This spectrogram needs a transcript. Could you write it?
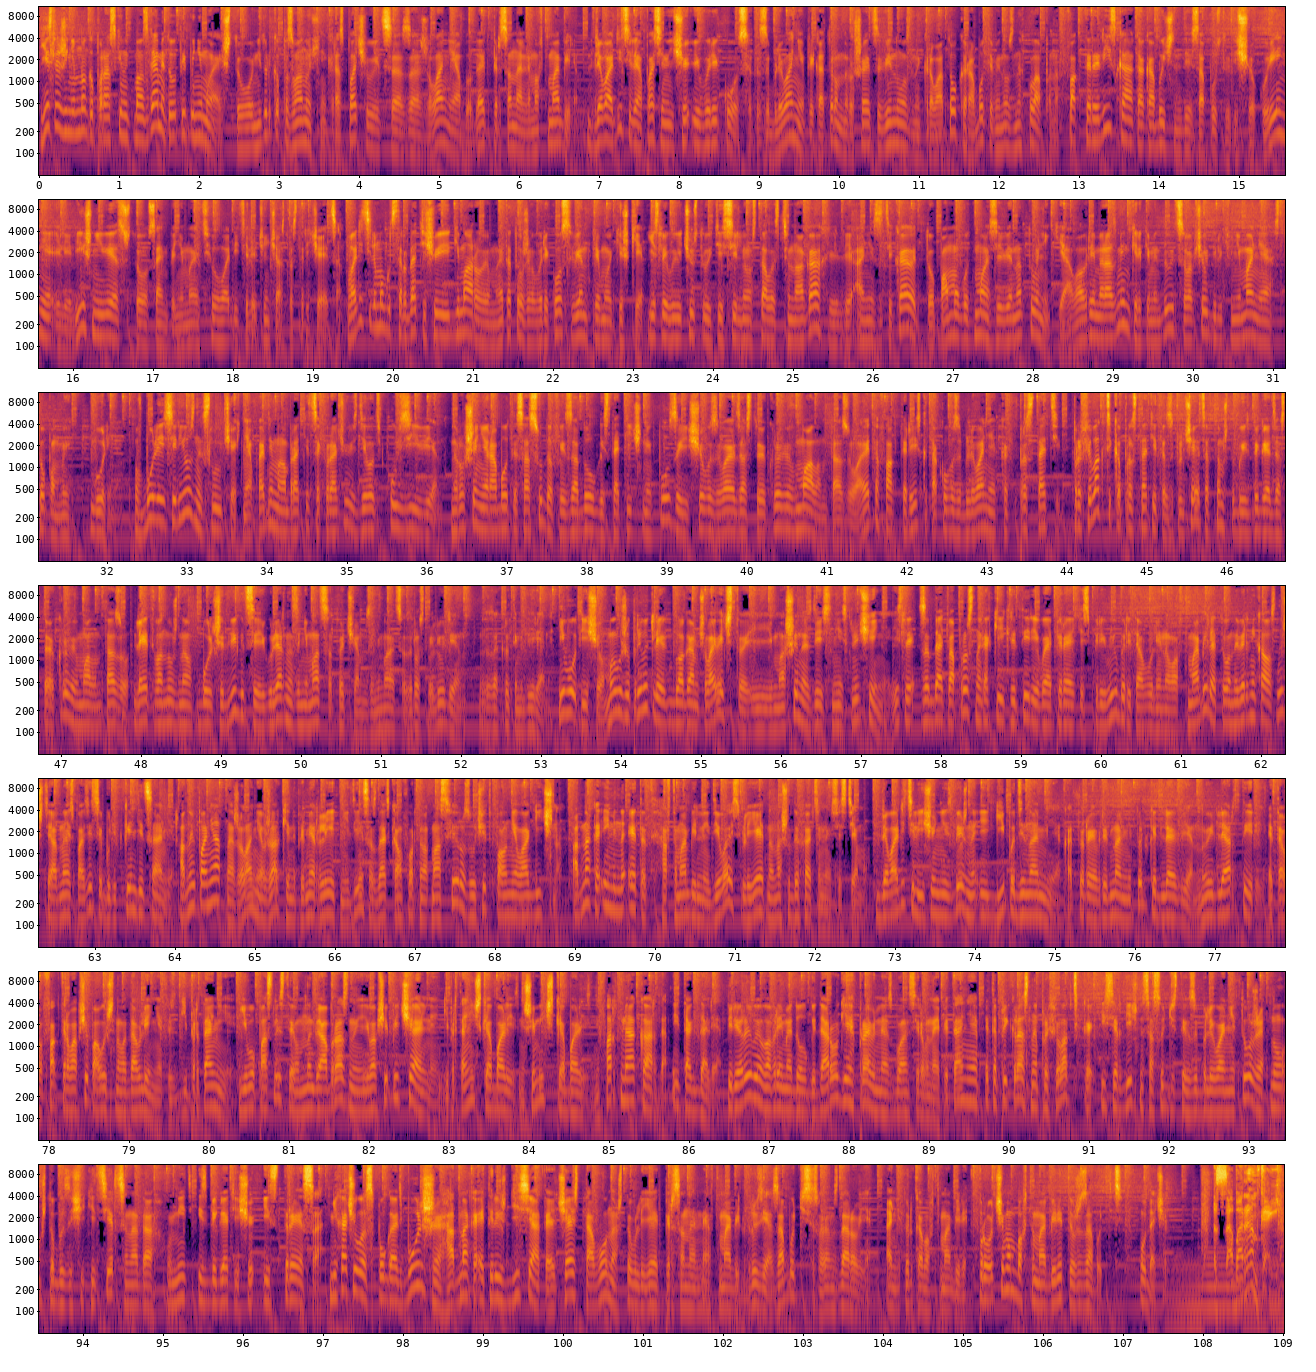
Если же немного пораскинуть мозгами, то ты понимаешь, что не только позвоночник расплачивается за желание обладать персональным автомобилем. Для водителя опасен еще и варикоз. Это заболевание, при котором нарушается венозный кровоток и работа венозных клапанов. Факторы риска, как обычно, здесь сопутствуют еще курение или лишний вес, что, сами понимаете, у водителей очень часто встречается. Водители могут страдать еще и геморроем, это тоже варикоз вен прямой кишки. Если вы чувствуете сильную усталость в ногах или они затекают, то помогут массе венотоники, а во время разминки рекомендуется придется вообще уделить внимание стопам и голеням. В более серьезных случаях необходимо обратиться к врачу и сделать УЗИ вен. Нарушение работы сосудов из-за долгой статичной позы еще вызывает застой крови в малом тазу, а это фактор риска такого заболевания, как простатит. Профилактика простатита заключается в том, чтобы избегать застоя крови в малом тазу. Для этого нужно больше двигаться и регулярно заниматься то, чем занимаются взрослые люди за закрытыми дверями. И вот еще, мы уже привыкли к благам человечества, и машина здесь не исключение. Если задать вопрос, на какие критерии вы опираетесь определяетесь при выборе того или иного автомобиля, то наверняка услышите, одна из позиций будет кондиционер. Одно и понятно, желание в жаркий, например, летний день создать комфортную атмосферу звучит вполне логично. Однако именно этот автомобильный девайс влияет на нашу дыхательную систему. Для водителей еще неизбежна и гиподинамия, которая вредна не только для вен, но и для артерий. Это фактор вообще повышенного давления, то есть гипертонии. Его последствия многообразные и вообще печальные. Гипертоническая болезнь, ишемическая болезнь, инфаркт миокарда и так далее. Перерывы во время долгой дороги, правильное сбалансированное питание, это прекрасная профилактика и сердечно-сосудистых заболеваний тоже, но чтобы защитить сердце, надо уметь избегать еще и стресса. Не хочу вас пугать больше, однако это лишь десятая часть того, на что влияет персональный автомобиль. Друзья, заботьтесь о своем здоровье, а не только об автомобиле. Впрочем, об автомобиле тоже заботьтесь. Удачи! «За баранкой»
